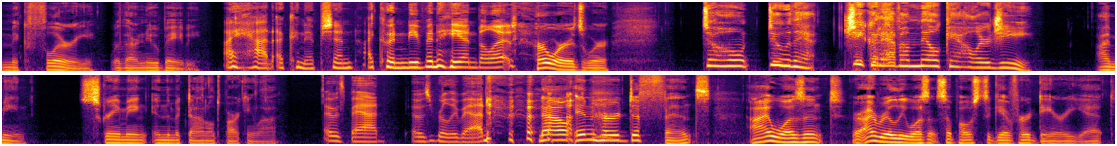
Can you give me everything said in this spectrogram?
McFlurry with our new baby. I had a conniption. I couldn't even handle it. Her words were, Don't do that. She could have a milk allergy. I mean, screaming in the McDonald's parking lot. It was bad. It was really bad. now, in her defense, I wasn't, or I really wasn't supposed to give her dairy yet.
